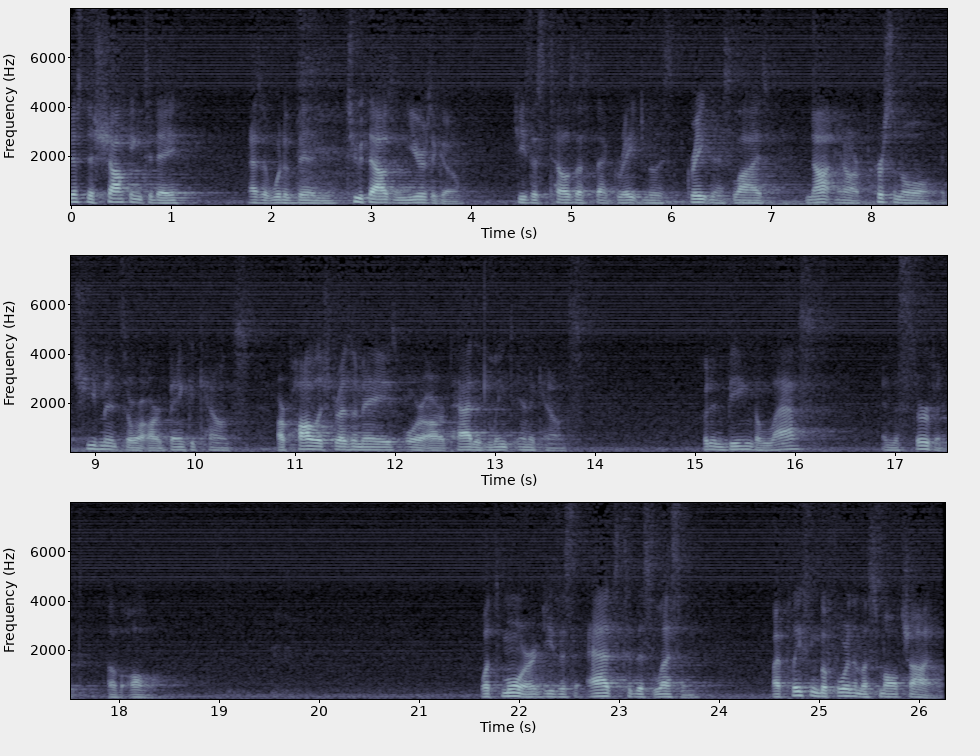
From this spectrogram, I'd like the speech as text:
Just as shocking today as it would have been 2,000 years ago, Jesus tells us that greatness, greatness lies not in our personal achievements or our bank accounts, our polished resumes or our padded LinkedIn accounts, but in being the last and the servant of all. What's more, Jesus adds to this lesson by placing before them a small child.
